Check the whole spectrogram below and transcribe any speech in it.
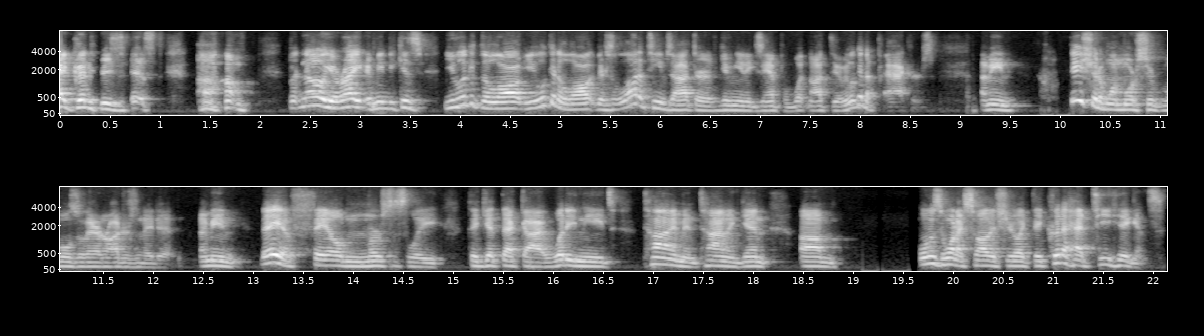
I couldn't resist. Um, but no, you're right. I mean, because you look at the long, you look at a long. There's a lot of teams out there giving you an example of what not to do. I mean, look at the Packers. I mean, they should have won more Super Bowls with Aaron Rodgers than they did. I mean, they have failed mercilessly to get that guy what he needs time and time again. Um, what was the one I saw this year? Like they could have had Tee Higgins,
